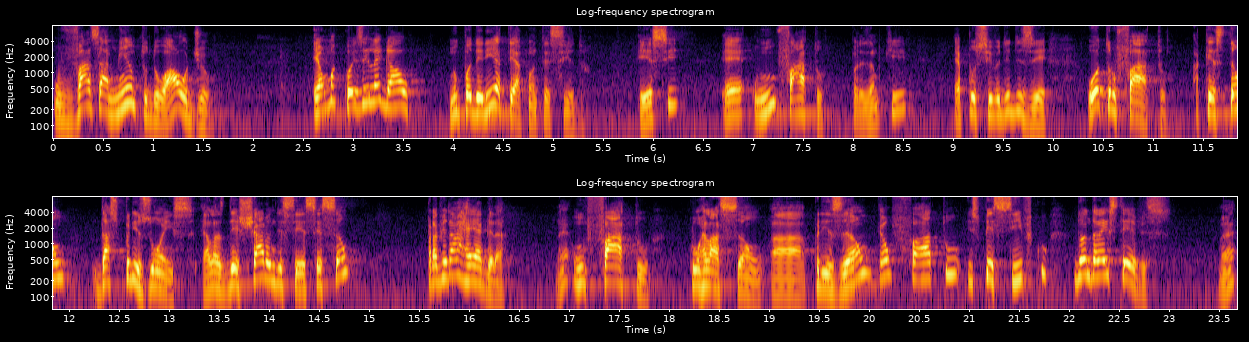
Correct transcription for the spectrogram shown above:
o vazamento do áudio é uma coisa ilegal. Não poderia ter acontecido. Esse é um fato, por exemplo, que é possível de dizer. Outro fato, a questão das prisões. Elas deixaram de ser exceção para virar regra. Né? Um fato com relação à prisão é o fato específico do André Esteves. Né?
